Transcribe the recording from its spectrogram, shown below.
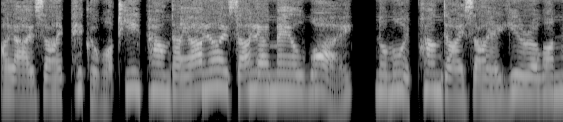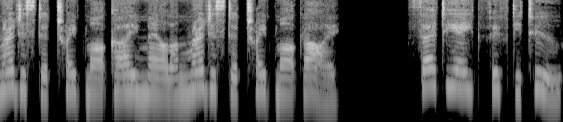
Xi picowatt ye pound Xi male Y, Nomoi pound Isaiah Euro unregistered trademark I email unregistered trademark I. 3852,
